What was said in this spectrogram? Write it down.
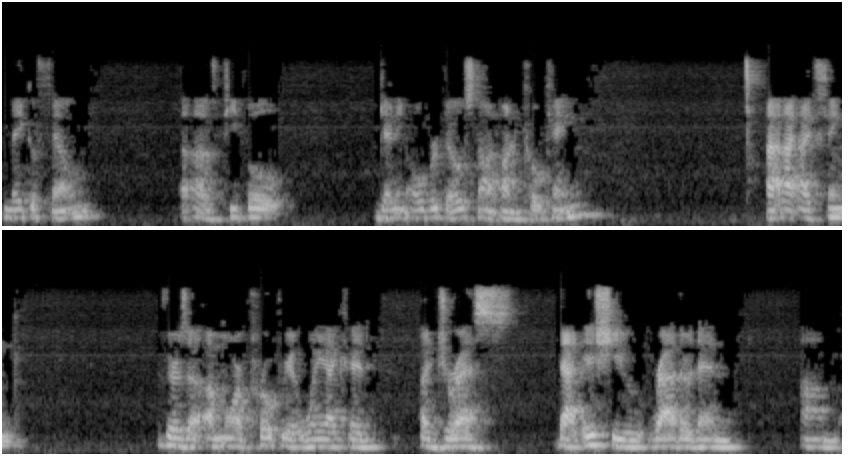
make a film of people getting overdosed on, on cocaine? I, I think there's a, a more appropriate way I could address that issue rather than um,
